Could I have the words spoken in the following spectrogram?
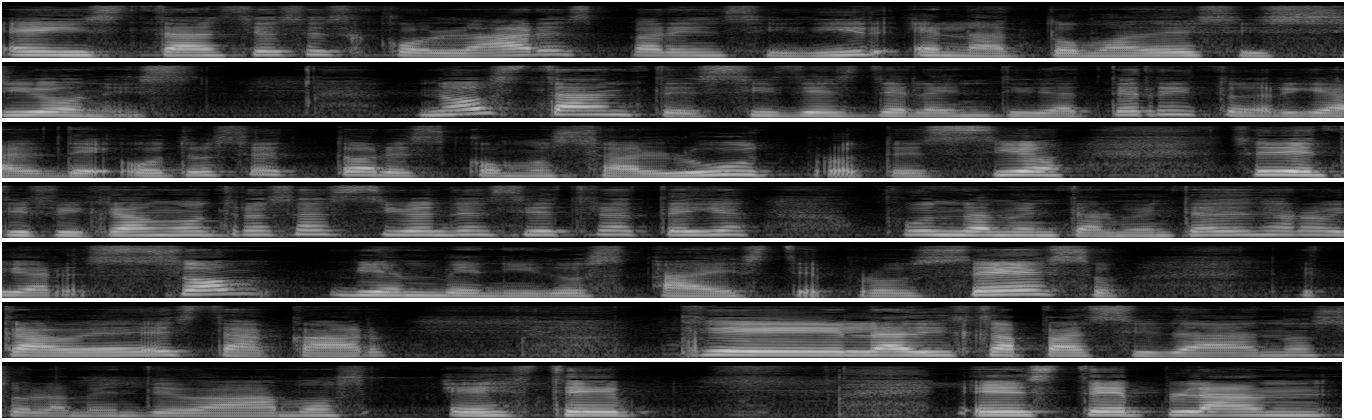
e instancias escolares para incidir en la toma de decisiones, no obstante, si desde la entidad territorial de otros sectores como salud, protección, se identifican otras acciones y estrategias fundamentalmente a desarrollar, son bienvenidos a este proceso. Cabe destacar que la discapacidad no solamente vamos, este, este plan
